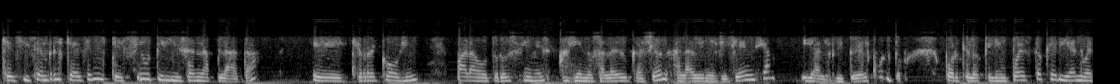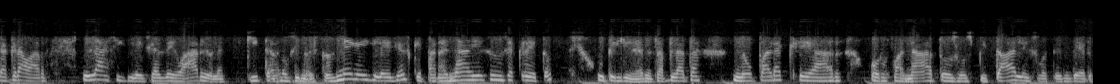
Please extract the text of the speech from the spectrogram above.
que sí se enriquecen y que sí utilizan la plata eh, que recogen para otros fines ajenos a la educación, a la beneficencia y al rito y al culto. Porque lo que el impuesto quería no era grabar las iglesias de barrio, las chiquitas, no, sino estas mega iglesias que para nadie es un secreto, utilizan esa plata no para crear orfanatos, hospitales o atender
